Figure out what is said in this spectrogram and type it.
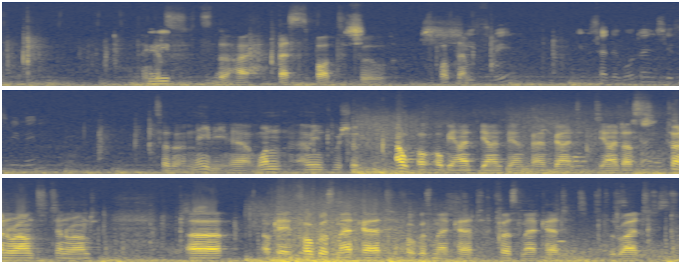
I think Maybe- it's, it's the high, best spot to spot them. C3? Inside the water in C3 maybe? So the, maybe, yeah. One. I mean, we should. Oh, oh, oh! Behind, behind, behind, behind, behind, behind us. Turn around, turn around. Uh, okay, focus Mad Cat. Focus Mad Cat. First Mad Cat to the right.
